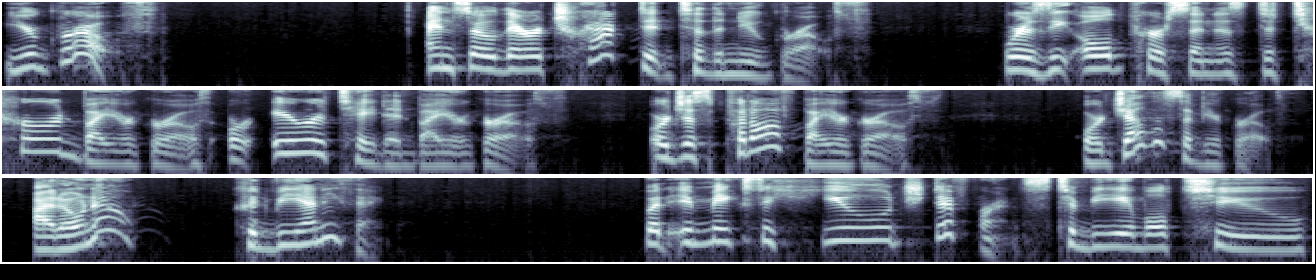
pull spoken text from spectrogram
your growth. And so they're attracted to the new growth, whereas the old person is deterred by your growth or irritated by your growth or just put off by your growth or jealous of your growth. I don't know. Could be anything. But it makes a huge difference to be able to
